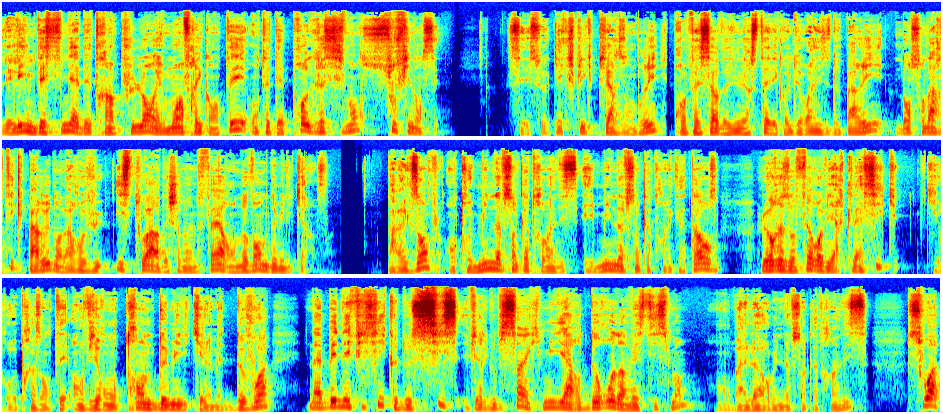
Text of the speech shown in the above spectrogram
Les lignes destinées à des trains plus lents et moins fréquentés ont été progressivement sous-financées. C'est ce qu'explique Pierre Zambry, professeur des universités à l'école d'urbanisme de Paris, dans son article paru dans la revue Histoire des chemins de fer en novembre 2015. Par exemple, entre 1990 et 1994, le réseau ferroviaire classique, qui représentait environ 32 000 km de voies, n'a bénéficié que de 6,5 milliards d'euros d'investissement, en valeur 1990, soit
